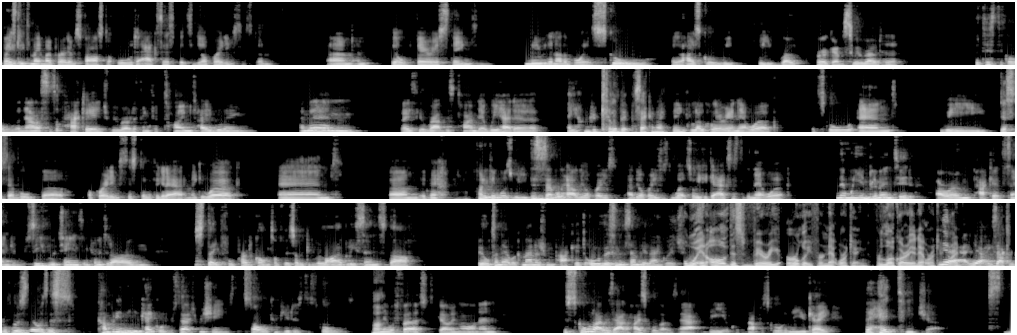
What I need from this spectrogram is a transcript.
basically to make my programs faster or to access bits of the operating system um, and built various things. me with another boy at school, at high school, we, we wrote programs. So we wrote a statistical analysis package, we wrote a thing for timetabling. And then basically around this time there, we had a 800 kilobit per second, I think, local area network at school. And we disassembled the operating system, figured out how to make it work. And um, it, funny thing was, we disassembled how the operating how the operating system worked, so we could get access to the network. And then we implemented our own packet send and receive routines, implemented our own stateful protocol on top of it, so we could reliably send stuff. Built a network management package, all of this in assembly language. Well, and all of this very early for networking, for local area networking, yeah, right? Yeah, exactly. This was there was this company in the UK called Research Machines that sold computers to schools, huh. and they were first going on. And the school I was at, the high school I was at, the called an upper school in the UK, the head teacher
